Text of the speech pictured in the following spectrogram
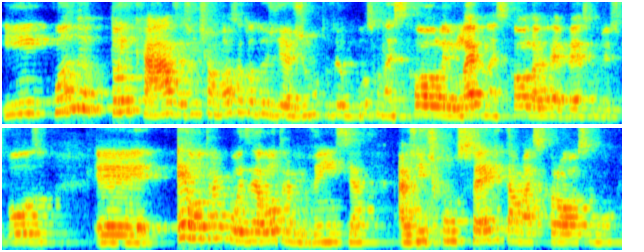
E quando eu tô em casa, a gente almoça todos os dias juntos, eu busco na escola, eu levo na escola, eu reverso com meu esposo. É, é outra coisa, é outra vivência. A gente consegue estar mais próximo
